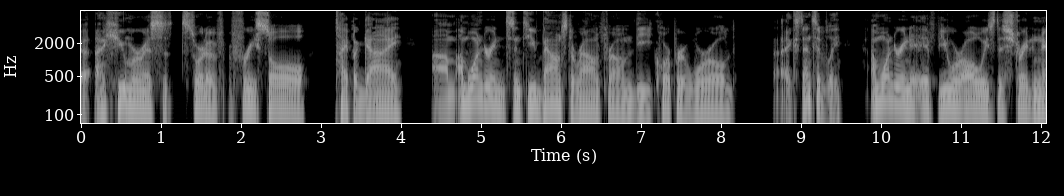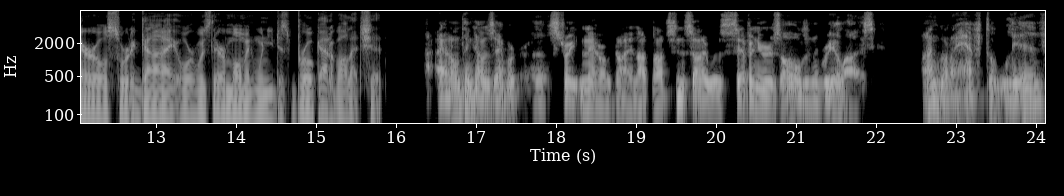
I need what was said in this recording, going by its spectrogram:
a, a humorous, sort of free soul type of guy? Um, I'm wondering, since you bounced around from the corporate world uh, extensively, I'm wondering if you were always this straight and narrow sort of guy, or was there a moment when you just broke out of all that shit? I don't think I was ever a straight and narrow guy, not, not since I was seven years old and realized I'm going to have to live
